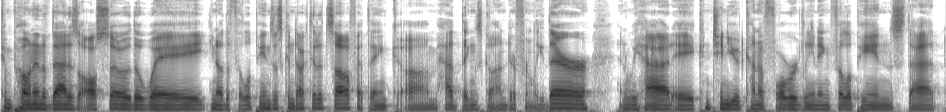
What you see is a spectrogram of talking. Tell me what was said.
component of that is also the way you know the Philippines has conducted itself. I think um, had things gone differently there, and we had a continued kind of forward-leaning Philippines that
